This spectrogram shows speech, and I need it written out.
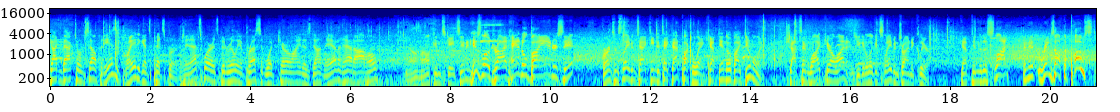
gotten back to himself, and he hasn't played against Pittsburgh. I mean, that's where it's been really impressive what Carolina has done. They haven't had Aho. Now Malkin skates in, and his low drive handled by Andersen. Burns and Slavin tag team to take that puck away. Kept in, though, by Dumoulin. Shot sent wide, Carolina, as you get a look at Slavin trying to clear. Kept into the slot, and it rings off the post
